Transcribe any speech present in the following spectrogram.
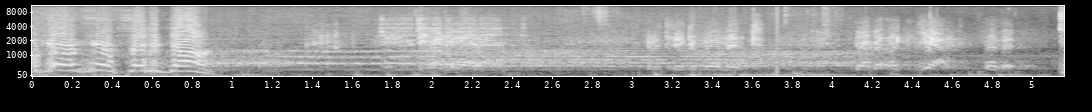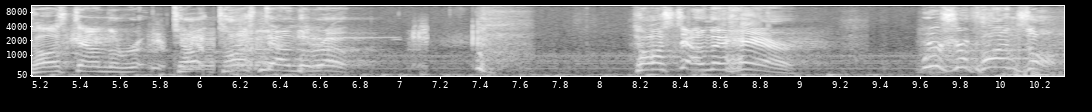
Okay, here, set it down! Take a moment. Grab it like, yeah. Toss down the ro- to- toss down the rope. Toss down the hair. Where's Rapunzel?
